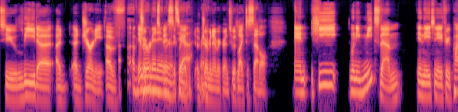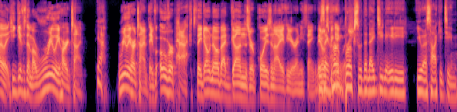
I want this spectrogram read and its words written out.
to lead a, a, a journey of, Of German immigrants, basically, yeah, of, of right. German immigrants who would like to settle. And he, when he meets them in the 1883 pilot, he gives them a really hard time. Yeah. Really hard time. They've overpacked. They don't know about guns or poison ivy or anything. They He's don't like Herb English. Brooks with the 1980 U.S. hockey team.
